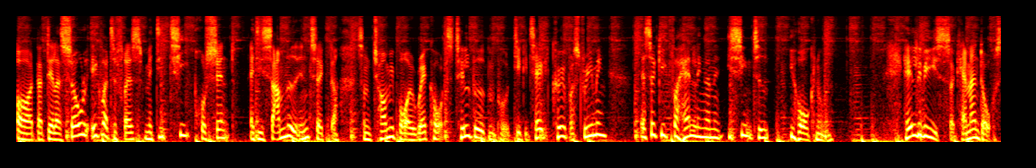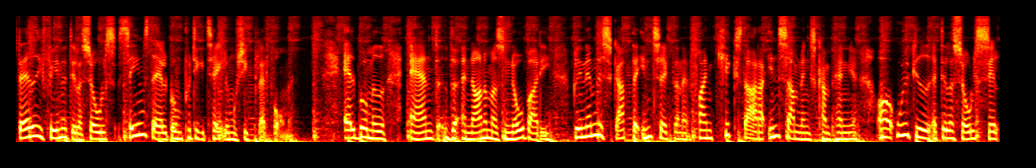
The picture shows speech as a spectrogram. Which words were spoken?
Og da De La Soul ikke var tilfreds med de 10% af de samlede indtægter, som Tommy Boy Records tilbød dem på digital køb og streaming, ja, så gik forhandlingerne i sin tid i hårdknuden. Heldigvis så kan man dog stadig finde De La Souls seneste album på digitale musikplatforme. Albummet And the Anonymous Nobody blev nemlig skabt af indtægterne fra en Kickstarter-indsamlingskampagne og er udgivet af De La Soul selv.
